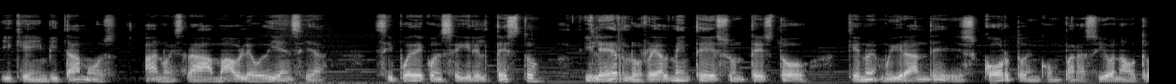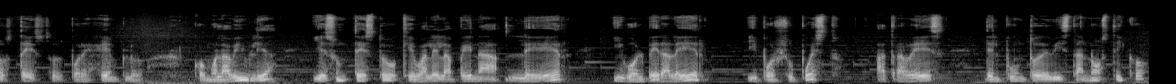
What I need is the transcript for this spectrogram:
y que invitamos a nuestra amable audiencia si puede conseguir el texto y leerlo. Realmente es un texto que no es muy grande, es corto en comparación a otros textos, por ejemplo, como la Biblia, y es un texto que vale la pena leer y volver a leer. Y por supuesto, a través del punto de vista gnóstico,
